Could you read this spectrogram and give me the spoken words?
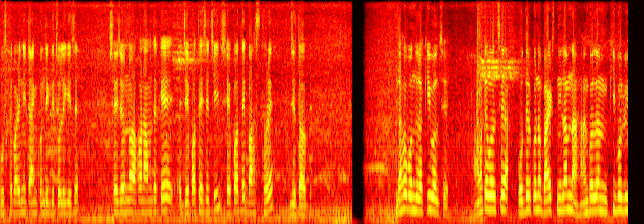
বুঝতে পারিনি টাইম কোন দিক দিয়ে চলে গিয়েছে। সেই জন্য এখন আমাদেরকে যে পথে এসেছি সে পথেই বাস ধরে যেতে হবে। দেখো বন্ধুরা কি বলছে? আমাকে বলছে ওদের কোনো বাইটস নিলাম না। আমি বললাম কি বলবি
